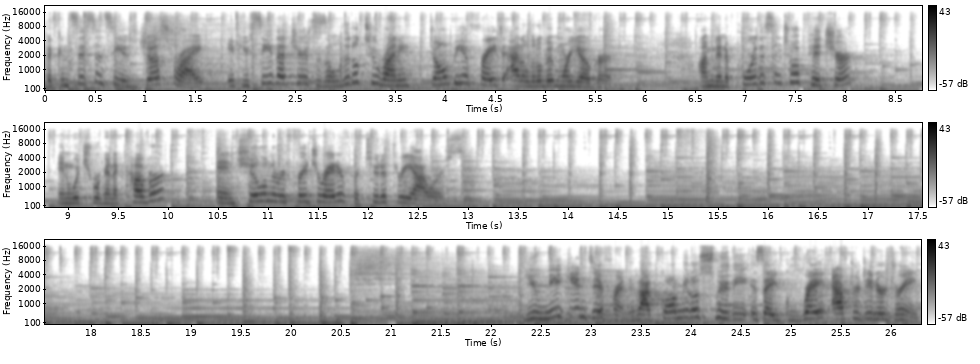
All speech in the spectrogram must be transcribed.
The consistency is just right. If you see that yours is a little too runny, don't be afraid to add a little bit more yogurt. I'm gonna pour this into a pitcher in which we're gonna cover and chill in the refrigerator for two to three hours. Unique and different, Rakomelo smoothie is a great after dinner drink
